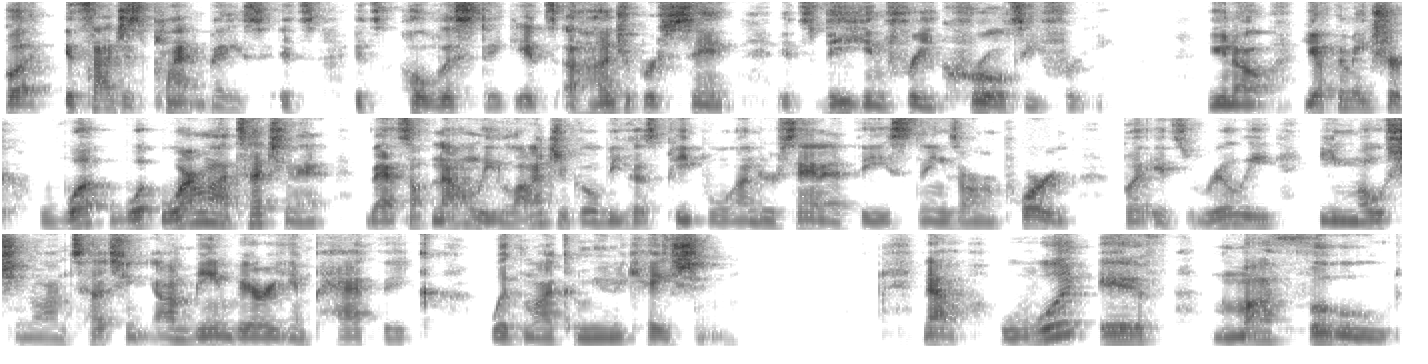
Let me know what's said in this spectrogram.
but it's not just plant based. It's it's holistic. It's hundred percent. It's vegan free, cruelty free. You know, you have to make sure what, what where am I touching at? That's not only logical because people understand that these things are important, but it's really emotional. I'm touching. I'm being very empathic with my communication. Now, what if my food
